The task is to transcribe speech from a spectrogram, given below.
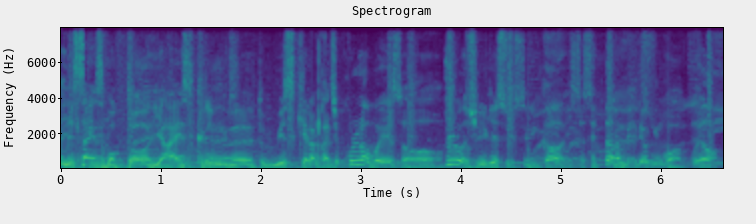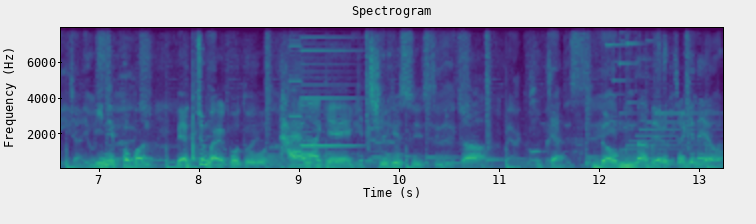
일상에서 먹던 이 아이스크림을 또 위스키랑 같이 콜라보해서 술로 즐길 수 있으니까 진짜 색다른 매력인 것 같고요. 미니펍은 맥주 말고도 다양하게 이렇게 즐길 수 있으니까 진짜 너무나 매력적이네요.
